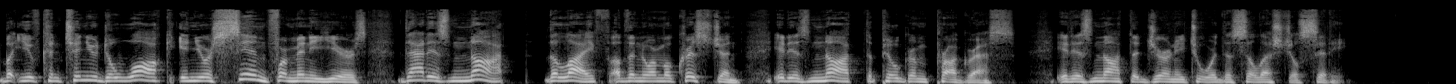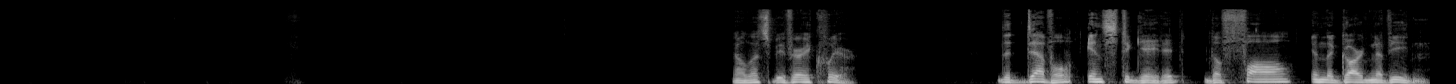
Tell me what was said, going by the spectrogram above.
but you've continued to walk in your sin for many years. That is not the life of the normal Christian. It is not the pilgrim progress. It is not the journey toward the celestial city. Now let's be very clear. The devil instigated the fall in the Garden of Eden.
